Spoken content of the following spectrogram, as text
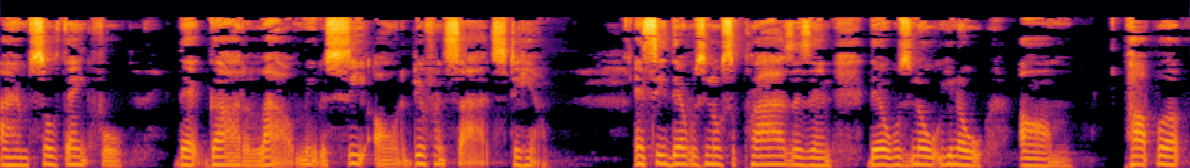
I am so thankful that God allowed me to see all the different sides to him. And see, there was no surprises and there was no, you know, um, pop up,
